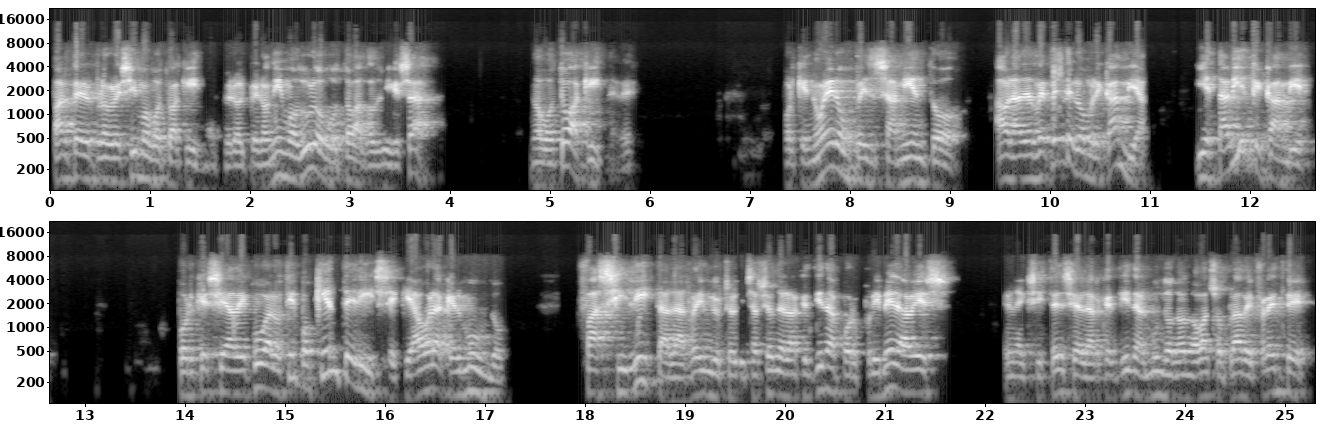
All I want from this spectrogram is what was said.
parte del progresismo votó a Kirchner, pero el peronismo duro votó a Rodríguez Sá. No votó a Kirchner, ¿eh? porque no era un pensamiento. Ahora, de repente el hombre cambia, y está bien que cambie, porque se adecua a los tiempos. ¿Quién te dice que ahora que el mundo facilita la reindustrialización de la Argentina por primera vez en la existencia de la Argentina, el mundo no nos va a soplar de frente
